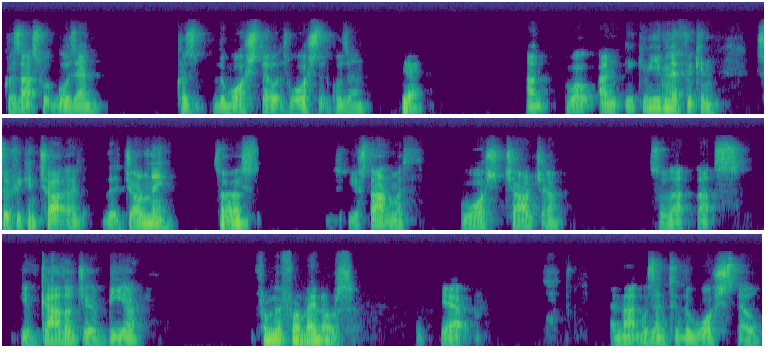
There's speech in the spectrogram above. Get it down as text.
because that's what goes in. Because the wash still, it's wash that goes in. Yeah. And well, and even if we can, so if we can chart the journey, so Uh-huh. s- you're starting with wash charger, so that that's you've gathered your beer, From the fermenters. yeah, and that goes into the wash still,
